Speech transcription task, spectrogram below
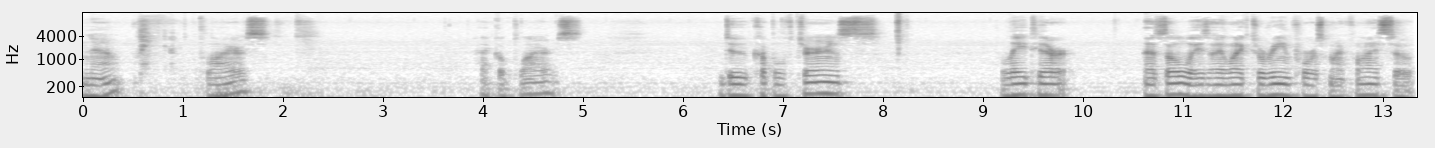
Now, pliers, hackle pliers, do a couple of turns. Later, as always, I like to reinforce my fly, so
